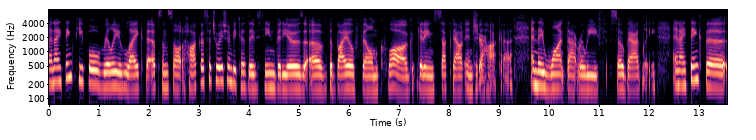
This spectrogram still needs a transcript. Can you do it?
And I think people really like the Epsom salt Haakaa situation because they've seen videos of the biofilm clog getting sucked out into the Haakaa and they want that relief so badly. And I think the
